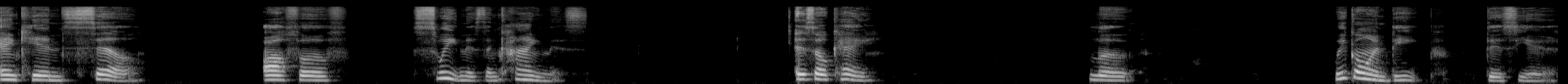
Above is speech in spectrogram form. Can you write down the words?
and can sell off of sweetness and kindness. It's okay. Look, we going deep this year.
